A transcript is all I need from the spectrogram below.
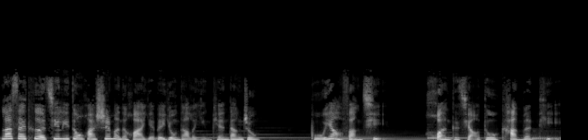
拉塞特激励动画师们的话也被用到了影片当中。不要放弃，换个角度看问题。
